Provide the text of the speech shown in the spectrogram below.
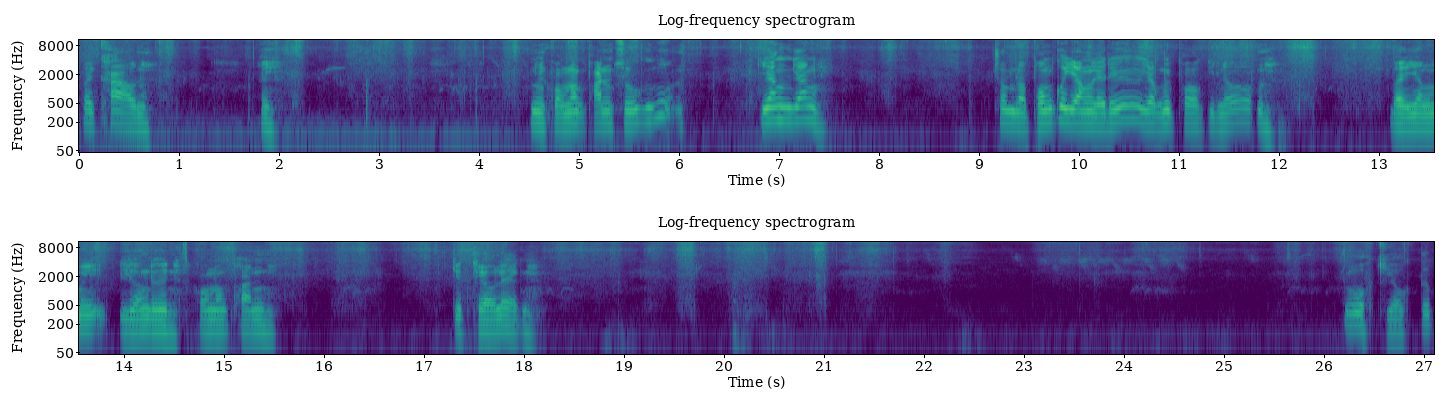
ไปข้าวนี่ไอ้นี่ของน้องพันสูงยังยังสำหรับผมก็ยังเลยเด้อยังไม่พอกินเนาะใบยังไม่เหลืองเลยนี่ของน้องพันธุ์ นี่จุดแถวแรกนี่โอ้เขียวตึ๊บ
